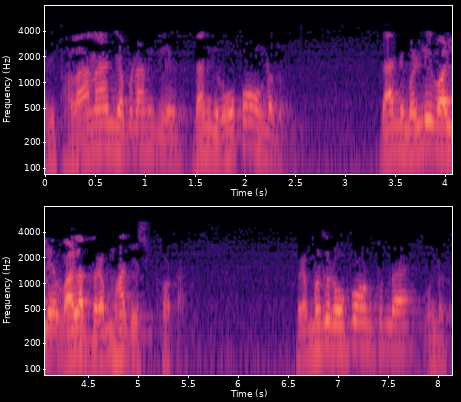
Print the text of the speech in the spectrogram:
అది ఫలానా అని చెప్పడానికి లేదు. దానికి రూపం ఉండదు. దాన్ని మళ్ళీ వాళ్ళ వాళ్ళ బ్రహ్మది స్ఫోట. బ్రహ్మకి రూపం ఉంటుందా? ఉండదు.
